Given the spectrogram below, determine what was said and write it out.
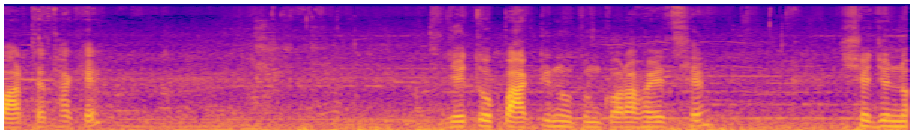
বাড়তে থাকে। যেহেতু পার্কটি নতুন করা হয়েছে, সেজন্য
